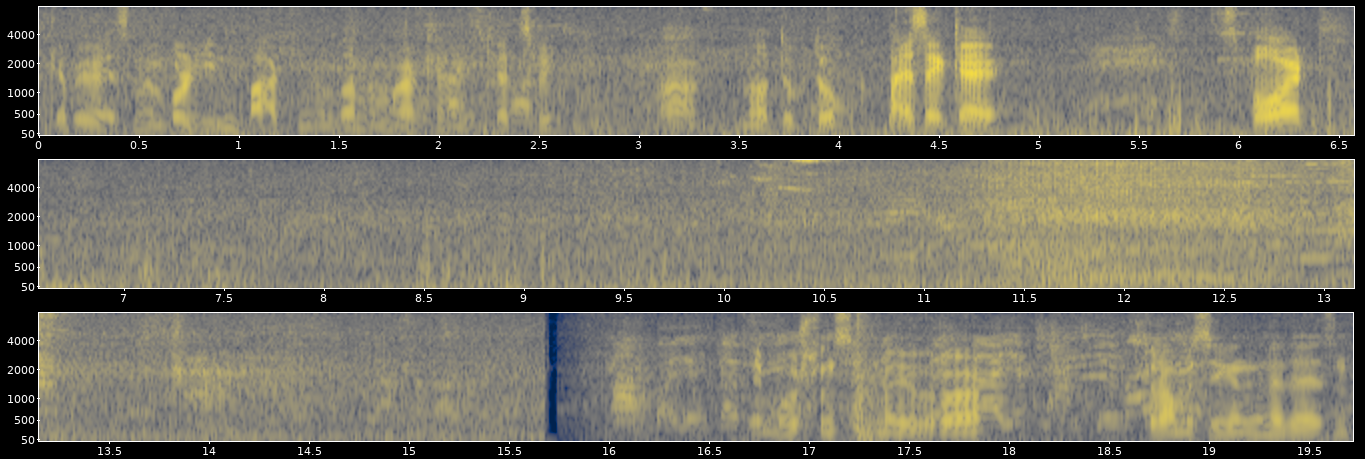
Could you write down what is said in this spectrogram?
Ich glaube, ich werde jetzt meinen Boliden backen und dann nochmal eine Kleinigkeit zwicken. Ah, no, tuk tuk, bicycle! Sport. Die Muscheln sieht man überall. Wir es irgendwie nicht essen.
